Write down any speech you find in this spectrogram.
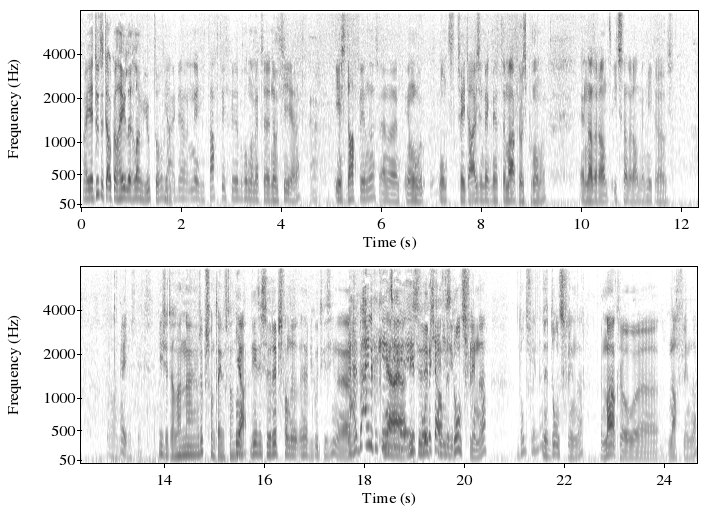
maar jij doet het ook al heel erg lang, Joep, toch? Ja, ik ben in 1980 eh, begonnen met eh, noteren. Ja. Eerst dagvlinders en eh, in rond 2000 ben ik met macro's begonnen. En naar de rand, iets naar de rand met micro's. Oh, dit Hey. is dit. Hier zit wel een eh, rups van het een of ander. Ja, dit is de rups van de... Dat heb je goed gezien. eh. Ja, hebben we eindelijk een keer Ja, dit is de rups van de donsvlinder. Donsvlinder? De donsvlinder. Een macro-nachtvlinder.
